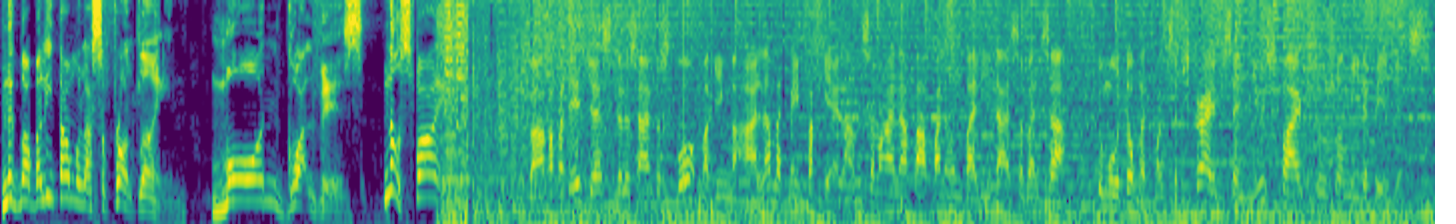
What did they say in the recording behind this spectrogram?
Nagbabalita mula sa frontline, Mon Gualvez, News 5. Mga kapatid, Jess De Los Santos po, maging maalam at may pakialam sa mga napapanahong balita sa bansa. Tumutok at mag-subscribe sa News 5 social media pages.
